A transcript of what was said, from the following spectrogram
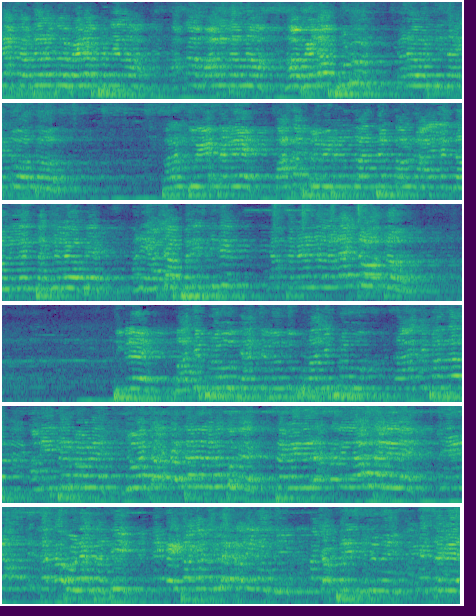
या सरदाराचा वेढा पडलेला. आता महाराजांना हा वेढा फोडून गडावरती जायचं होतं. परंतु हे सगळे पाच आठ किलोमीटरचं अंतर चालून आलेले जमले थकलेले होते. आणि अशा परिस्थितीत या सगळ्यांना लढायचं होतं. तिकडे बाजी प्रभू त्यांचे बंधू फुलाजी प्रभू राजी बांधव आणि इतर मावळे जीवाच्या रक्ताने लढत होते. सगळे निरक्षरी लाल झालेले शरीरावरती जखम होण्यासाठी एकही जागा शिल्लक राहिली नव्हती. अशा परिस्थितीने हे सगळे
